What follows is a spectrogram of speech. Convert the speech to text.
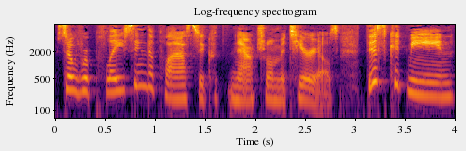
So replacing the plastic with natural materials. This could mean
